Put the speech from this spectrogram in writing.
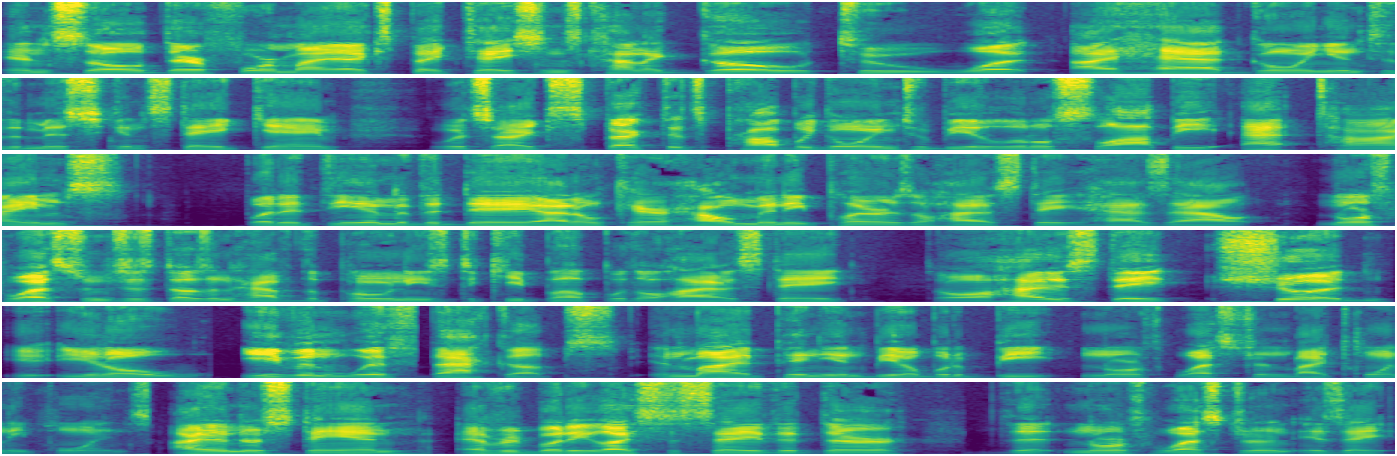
And so, therefore, my expectations kind of go to what I had going into the Michigan State game, which I expect it's probably going to be a little sloppy at times. But at the end of the day, I don't care how many players Ohio State has out. Northwestern just doesn't have the ponies to keep up with Ohio State. So Ohio State should, you know, even with backups, in my opinion, be able to beat Northwestern by 20 points. I understand everybody likes to say that they're that Northwestern is a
